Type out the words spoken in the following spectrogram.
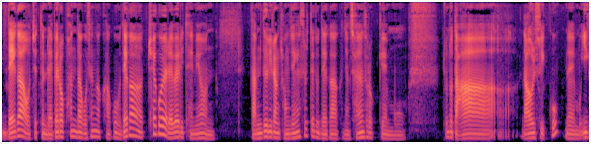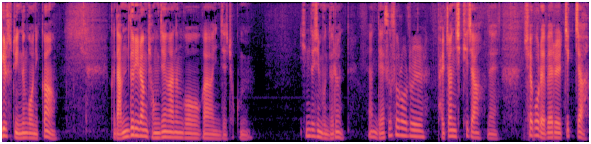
내가 어쨌든 레벨업 한다고 생각하고 내가 최고의 레벨이 되면 남들이랑 경쟁했을 때도 내가 그냥 자연스럽게 뭐 좀 더 나, 나을 수 있고, 네, 뭐 이길 수도 있는 거니까 그 남들이랑 경쟁하는 거가 이제 조금 힘드신 분들은 그냥 내 스스로를 발전시키자. 네. 최고 레벨을 찍자.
